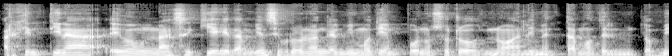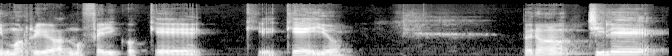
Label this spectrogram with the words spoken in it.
Argentina es una sequía que también se prolonga al mismo tiempo. Nosotros nos alimentamos de los mismos ríos atmosféricos que, ellos. Pero Chile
